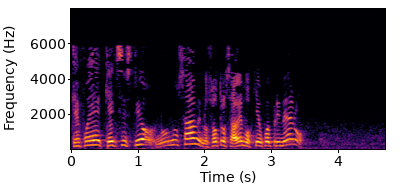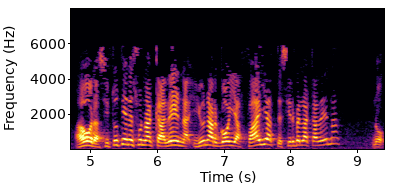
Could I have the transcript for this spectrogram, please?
¿Qué fue? ¿Qué existió? No, no saben. Nosotros sabemos quién fue primero. Ahora, si tú tienes una cadena y una argolla falla, ¿te sirve la cadena? No,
